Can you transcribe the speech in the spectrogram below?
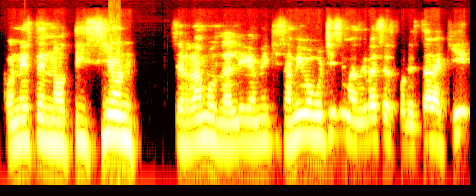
con esta notición, cerramos la Liga MX. Amigo, muchísimas gracias por estar aquí.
